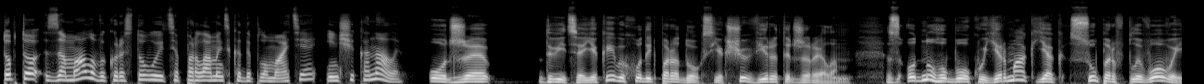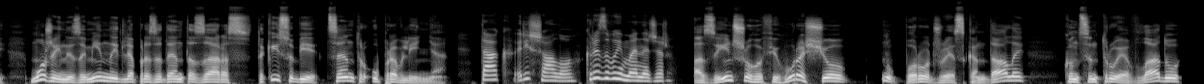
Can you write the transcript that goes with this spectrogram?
Тобто замало використовується парламентська дипломатія, інші канали. Отже, дивіться, який виходить парадокс, якщо вірити джерелам. З одного боку, Єрмак, як супервпливовий, може й незамінний для президента зараз, такий собі центр управління. Так, рішало, кризовий менеджер. А з іншого фігура, що ну, породжує скандали, концентрує владу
